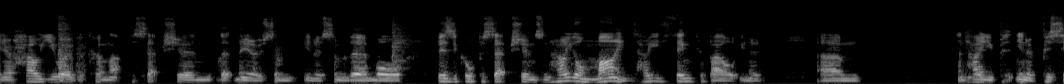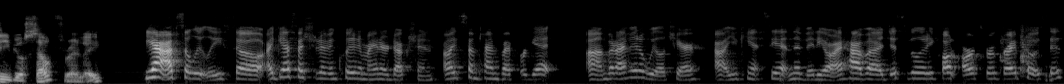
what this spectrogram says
you know how you overcome that perception that you know some you know some of the more physical perceptions and how your mind how you think about you know um and how you you know perceive yourself really. Yeah absolutely. So i guess i should have included in my introduction. Like sometimes i forget um, but i'm in a wheelchair. Uh, you can't see it in the video. I have a disability called arthrogryposis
